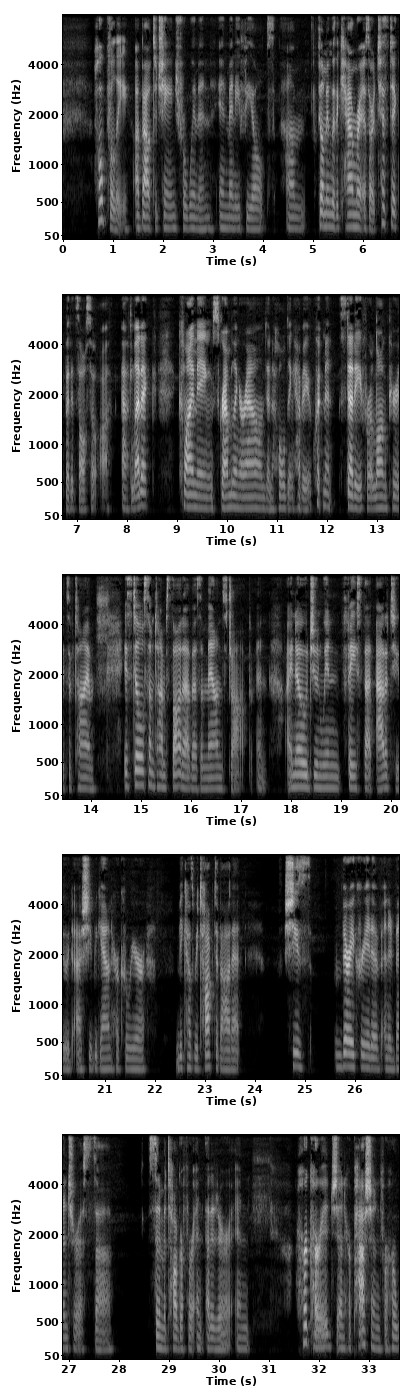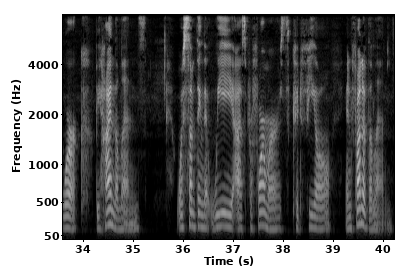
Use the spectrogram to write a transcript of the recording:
hopefully about to change for women in many fields. Um, filming with a camera is artistic, but it's also athletic. Climbing, scrambling around, and holding heavy equipment steady for long periods of time is still sometimes thought of as a man's job. And I know Junwin faced that attitude as she began her career because we talked about it. She's very creative and adventurous uh, cinematographer and editor, and her courage and her passion for her work behind the lens was something that we as performers could feel in front of the lens.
